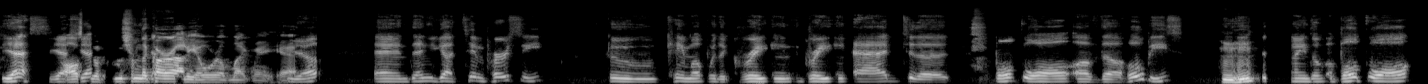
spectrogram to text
Yes, yes. Also yes. comes from the car audio world like me. Yeah. Yep. And then you got Tim Percy, who came up with a great great ad to the bulk wall of the Hobies. Mm-hmm. Kind of a bulk wall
